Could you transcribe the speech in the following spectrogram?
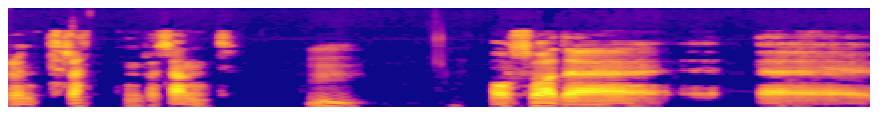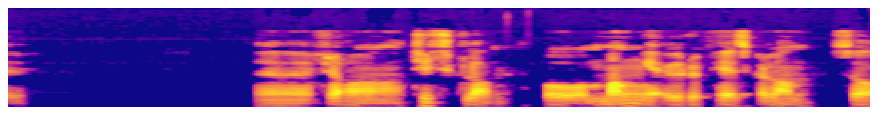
rundt 13 Mm. Og så er det eh, eh, fra Tyskland og mange europeiske land. Så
